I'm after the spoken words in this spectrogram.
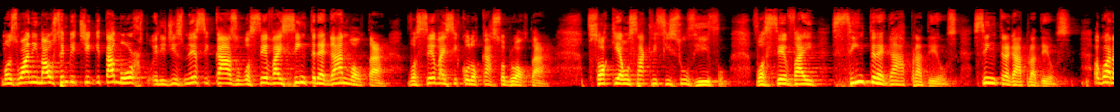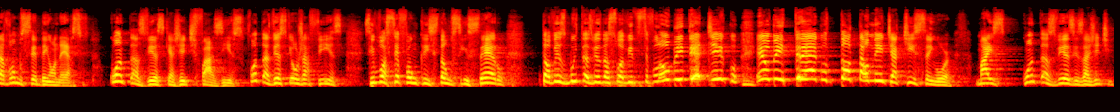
mas o animal sempre tinha que estar morto. Ele diz: nesse caso, você vai se entregar no altar, você vai se colocar sobre o altar. Só que é um sacrifício vivo. Você vai se entregar para Deus, se entregar para Deus. Agora, vamos ser bem honestos. Quantas vezes que a gente faz isso? Quantas vezes que eu já fiz? Se você for um cristão sincero, talvez muitas vezes na sua vida você falou: Eu me dedico, eu me entrego totalmente a Ti, Senhor. Mas quantas vezes a gente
